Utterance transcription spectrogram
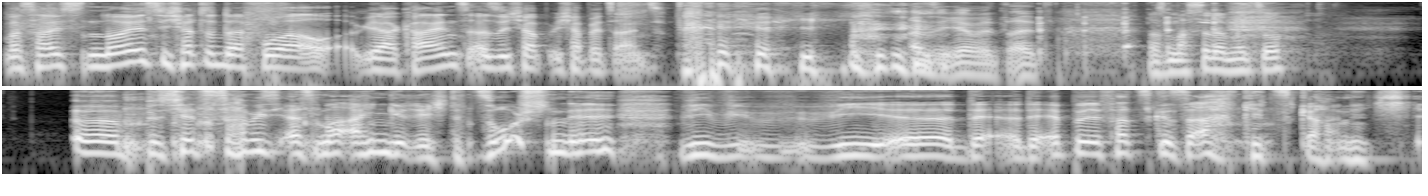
Was heißt ein neues? Ich hatte davor auch, ja keins, also ich habe ich hab jetzt eins. also ich habe jetzt eins. Was machst du damit so? Äh, bis jetzt habe ich es erstmal eingerichtet. So schnell, wie, wie, wie äh, der, der Apple hat's gesagt, geht's gar nicht.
